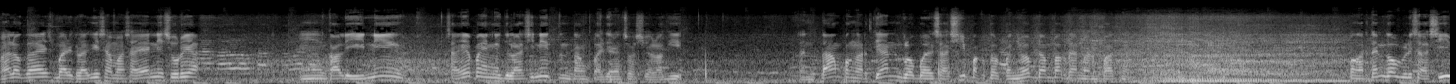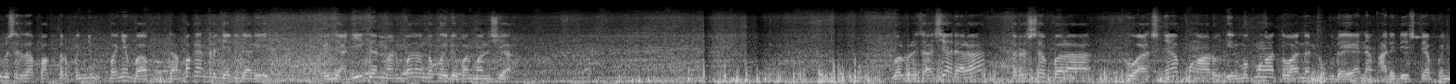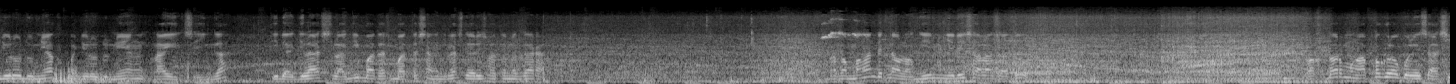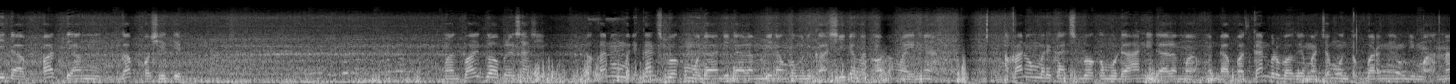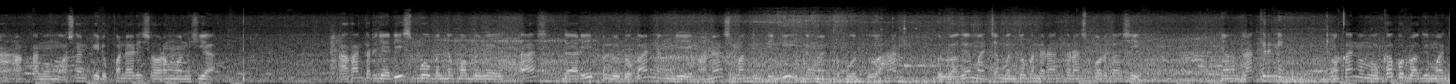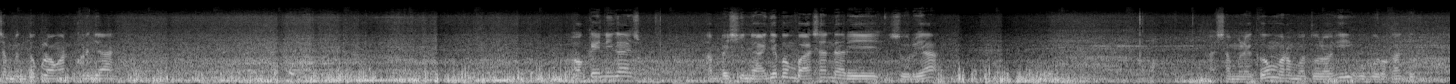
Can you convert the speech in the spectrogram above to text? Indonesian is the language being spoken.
Halo guys, balik lagi sama saya nih Surya. Hmm, kali ini saya pengen ngejelasin nih tentang pelajaran sosiologi. Tentang pengertian globalisasi, faktor penyebab, dampak, dan manfaatnya. Pengertian globalisasi beserta faktor penye- penyebab, dampak yang terjadi dari terjadi dan manfaat untuk kehidupan manusia. Globalisasi adalah tersebelah luasnya pengaruh ilmu pengetahuan dan kebudayaan yang ada di setiap penjuru dunia ke penjuru dunia yang lain sehingga tidak jelas lagi batas-batas yang jelas dari suatu negara. Perkembangan teknologi menjadi salah satu faktor mengapa globalisasi dapat dianggap positif. Manfaat globalisasi akan memberikan sebuah kemudahan di dalam bidang komunikasi dengan orang lainnya akan memberikan sebuah kemudahan di dalam mendapatkan berbagai macam untuk barang yang di mana akan memuaskan kehidupan dari seorang manusia. Akan terjadi sebuah bentuk mobilitas dari pendudukan yang di mana semakin tinggi dengan kebutuhan berbagai macam bentuk kendaraan transportasi. Yang terakhir nih, akan membuka berbagai macam bentuk lowongan pekerjaan. Oke nih guys, sampai sini aja pembahasan dari Surya. Assalamualaikum warahmatullahi wabarakatuh.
